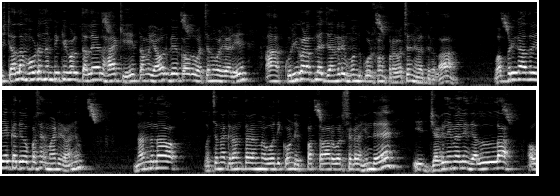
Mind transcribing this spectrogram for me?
ಇಷ್ಟೆಲ್ಲ ಮೂಢನಂಬಿಕೆಗಳು ತಲೆಯಲ್ಲಿ ಹಾಕಿ ತಮಗೆ ಯಾವ್ದು ಬೇಕೋ ಅದು ವಚನಗಳು ಹೇಳಿ, ಆ ಕುರಿಗಳಪ್ಲೆ ಜನರಿಗೆ ಮುಂದೆ ಕೂಡ್ಸ್ಕೊಂಡು ಪ್ರವಚನ ಹೇಳ್ತಿರಲ್ಲ? ಒಬ್ರಿಗಾದ್ರೂ ಏಕದೇವೋಪಾಸನೆ ಮಾಡಿರ ನೀವು? ನಂದು ನಾವು ವಚನ ಗ್ರಂಥವನ್ನು ಓದಿಕೊಂಡು ಇಪ್ಪತ್ತಾರು ವರ್ಷಗಳ ಹಿಂದೆ ಈ ಜಗಲಿ ಮೇಲಿಂದ ಎಲ್ಲ ಅವು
